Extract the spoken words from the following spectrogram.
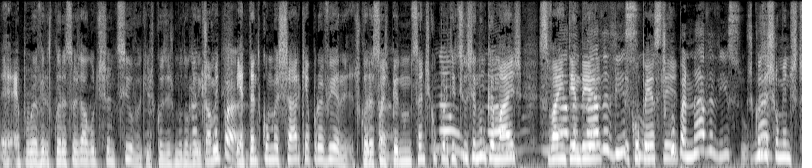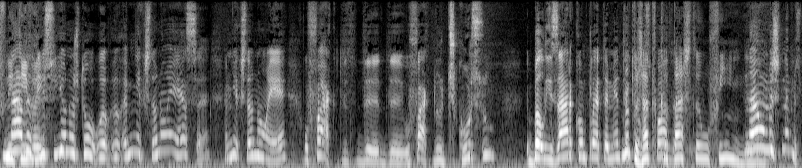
é, é por haver declarações de Augusto Santos Silva que as coisas mudam não, radicalmente desculpa. é tanto como achar que é por haver declarações desculpa. de Pedro Nuno Santos que o Partido Socialista nunca não, mais se vai nada, entender nada disso. com o PSD. Desculpa, nada disso. As coisas nada, são menos definitivas. Nada disso e eu não estou. A minha questão não é essa. A minha questão não é o facto, de, de, de o facto do discurso balizar completamente não, tu já decretaste o fim. Não, mas, não, mas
